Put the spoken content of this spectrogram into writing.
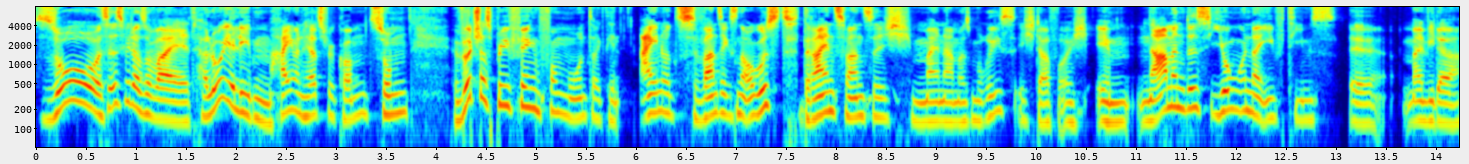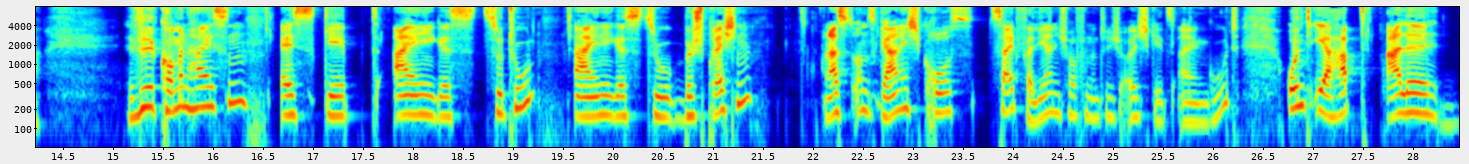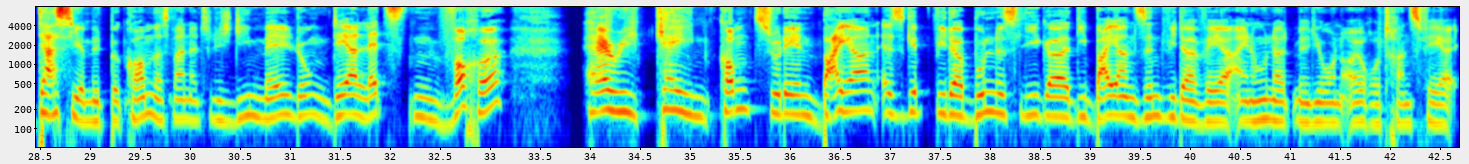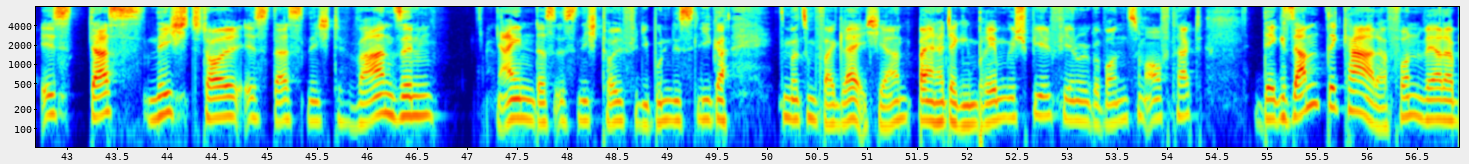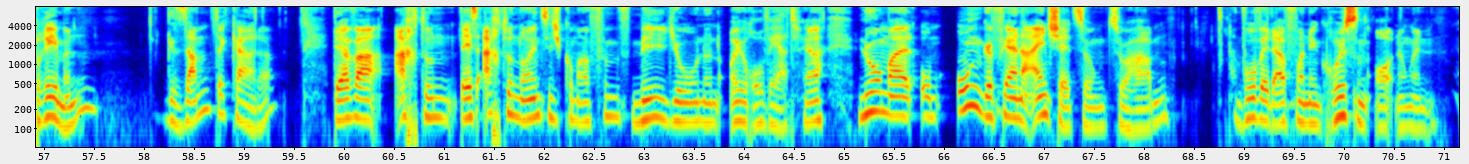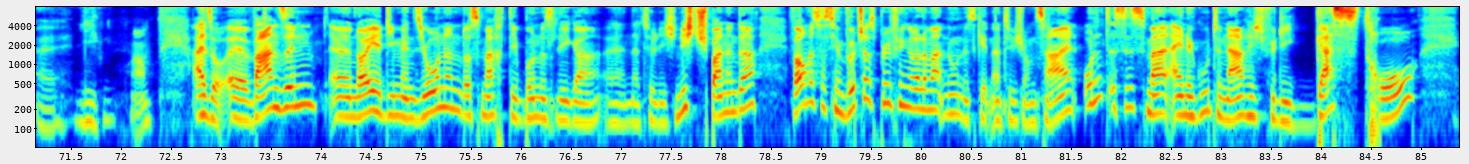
So, es ist wieder soweit. Hallo ihr Lieben, hi und herzlich willkommen zum Wirtschaftsbriefing vom Montag, den 21. August 23. Mein Name ist Maurice. Ich darf euch im Namen des Jung und Naiv Teams äh, mal wieder willkommen heißen. Es gibt einiges zu tun, einiges zu besprechen. Lasst uns gar nicht groß Zeit verlieren. Ich hoffe natürlich, euch geht's allen gut. Und ihr habt alle das hier mitbekommen. Das war natürlich die Meldung der letzten Woche. Harry Kane kommt zu den Bayern. Es gibt wieder Bundesliga. Die Bayern sind wieder wer. Ein 100 Millionen Euro Transfer. Ist das nicht toll? Ist das nicht Wahnsinn? Nein, das ist nicht toll für die Bundesliga. Mal zum Vergleich, ja. Bayern hat ja gegen Bremen gespielt, 4-0 gewonnen zum Auftakt. Der gesamte Kader von Werder Bremen, gesamte Kader, der war 8, der ist 98,5 Millionen Euro wert, ja. Nur mal um ungefähr eine Einschätzung zu haben, wo wir da von den Größenordnungen äh, liegen. Ja. Also äh, Wahnsinn, äh, neue Dimensionen, das macht die Bundesliga äh, natürlich nicht spannender. Warum ist das hier im Wirtschaftsbriefing relevant? Nun, es geht natürlich um Zahlen und es ist mal eine gute Nachricht für die Gastro.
